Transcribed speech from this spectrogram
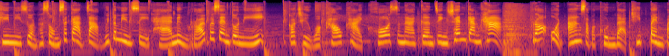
ที่มีส่วนผสมสกัดจากวิตามินซีแท้ 100%ตัวนี้ ก็ถือว่าเข้าข่ายโฆษณาเกินจริงเช่นกันค่ะ เพราะอวดอ้างสรรพคุณแบบที่เป็นไป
